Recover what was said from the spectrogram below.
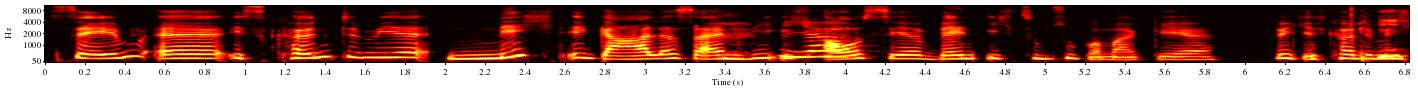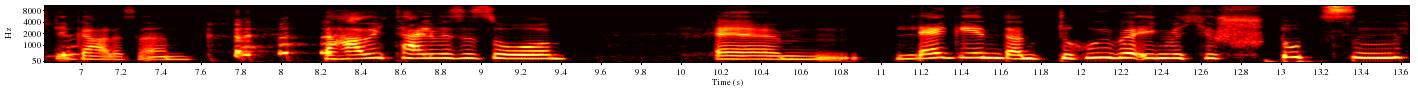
same. Äh, es könnte mir nicht egaler sein, wie ich aussehe, wenn ich zum Supermarkt gehe. Wirklich, es könnte mir nicht egal sein. Da habe ich teilweise so ähm, Legging, dann drüber irgendwelche Stutzen,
